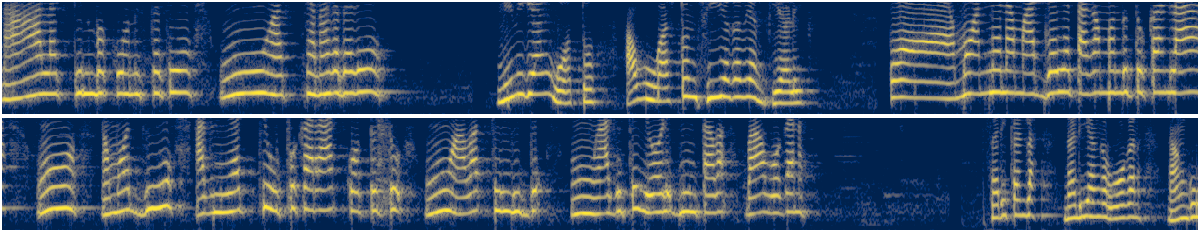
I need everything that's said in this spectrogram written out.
ನಾಲ್ಕು ತಿನ್ಬೇಕು ಅನಿಸ್ತತಿ ಹ್ಮ್ ಅಷ್ಟ್ ಚೆನ್ನಾಗದವೆ. ನಿನಗೆ ಹೆಂಗ್ ಗೊತ್ತು? ಅವು ಅಷ್ಟೊಂದು ಸಿಹಿ ಅದಾವೆ ಅಂತ ಹೇಳಿ. ಸರಿ ಕಣ್ಲ ನಡಿ ಹಂಗಾರ ಹೋಗೋಣ ನಂಗೂ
